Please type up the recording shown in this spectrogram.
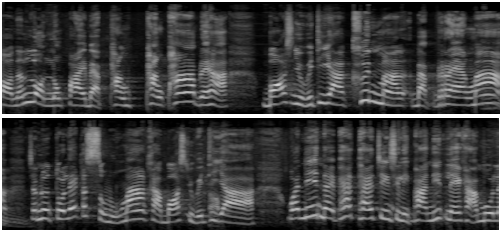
ตอนนั้นหล่นลงไปแบบพังพังภาพเลยค่ะ บอสอยู่วิทยาขึ้นมาแบบแรงมากจำนวนตัวเลขก็สูงมากค่ะ บอสอยู่วิทยา วันนี้นายแพทย์แท้จริงสิริพานิชเลขามูล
